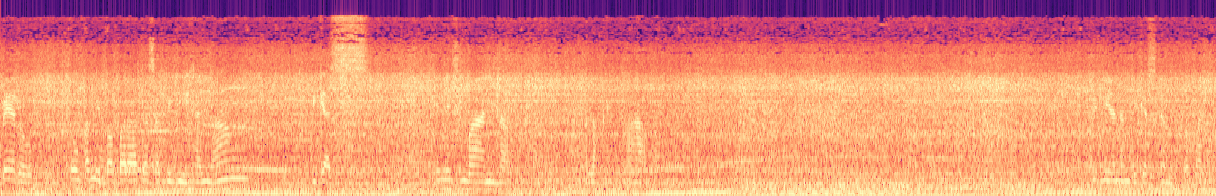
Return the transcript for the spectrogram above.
Pero, doon kami paparada sa bilihan ng bigas. Yun yung simbahan nila. Malaki, mahaba. Bilihan ng bigas kami paparada.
